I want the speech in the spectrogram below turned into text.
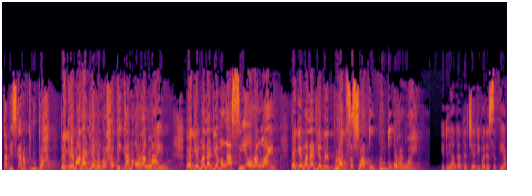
Tapi sekarang berubah. Bagaimana dia memperhatikan orang lain? Bagaimana dia mengasihi orang lain? Bagaimana dia berbuat sesuatu untuk orang lain? Itu yang akan terjadi pada setiap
